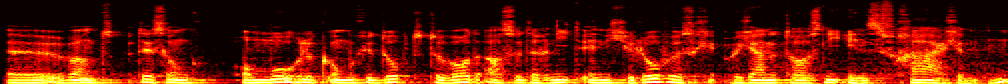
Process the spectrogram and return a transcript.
Uh, want het is on onmogelijk om gedoopt te worden als we er niet in geloven. We gaan het trouwens niet eens vragen. Hm?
